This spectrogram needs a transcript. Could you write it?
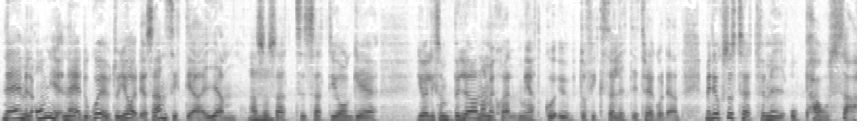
Nej, men om jag, nej, då går jag ut och gör det. Sen sitter jag igen. Mm. Alltså så att, så att jag, eh, jag liksom belönar mig själv med att gå ut och fixa lite i trädgården. Men det är också ett sätt för mig att pausa.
